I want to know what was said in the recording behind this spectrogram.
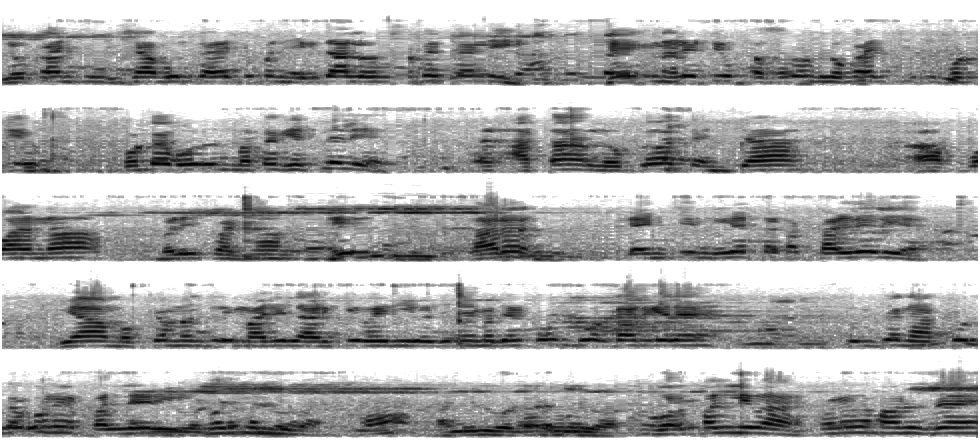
लोकांची दिशाभूल करायची पण एकदा लोकसभेत त्यांनी फेक नरेटिव्ह पसरवून लोकांची खोटे खोटं बोलून मतं घेतलेली आहे पण आता लोक त्यांच्या अफवांना बळी पडणार नाहीत. कारण त्यांची नियत आता कळलेली आहे. या मुख्यमंत्री माझी लाडकी बहिणी योजनेमध्ये कोण कोर्टात गेले तुमच्या नागपूरचा कोण आहे? पल्लेरी? वरपल्लीवार कोणाचा माणूस आहे?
